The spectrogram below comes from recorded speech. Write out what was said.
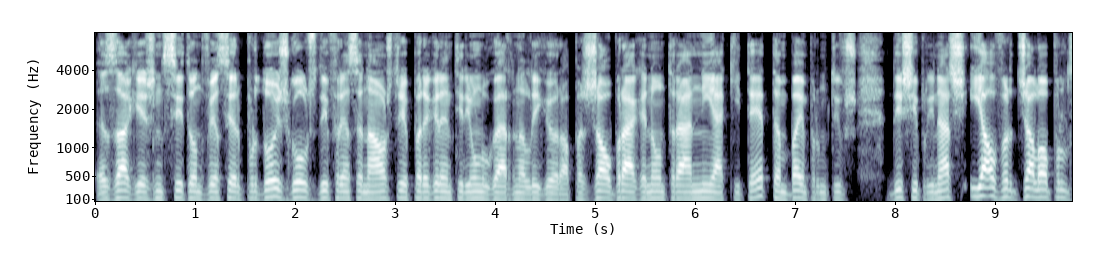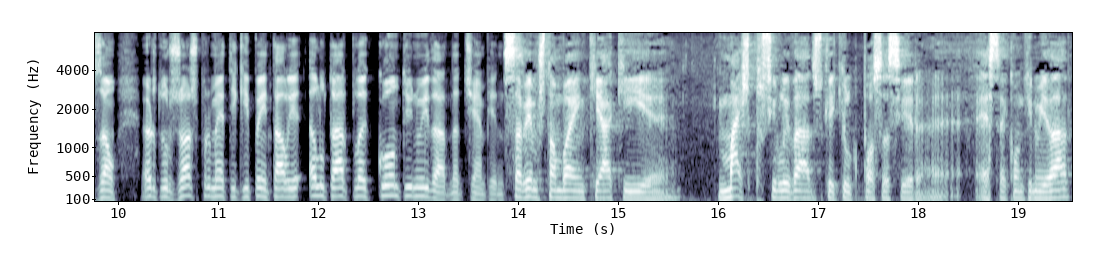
As águias necessitam de vencer por dois golos de diferença na Áustria para garantirem um lugar na Liga Europa. Já o Braga não terá Niakité, também por motivos disciplinares, e Álvaro de Jaló por lesão. Artur Jorge promete a equipa em Itália a lutar pela continuidade na Champions. Sabemos também que há aqui eh, mais possibilidades do que aquilo que possa ser eh, essa continuidade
